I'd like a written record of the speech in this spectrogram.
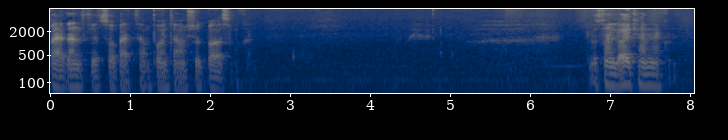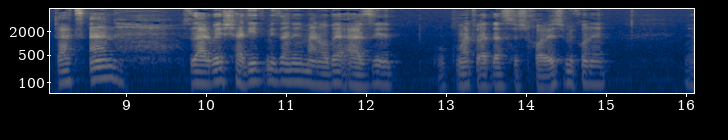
بعدا که صحبت هم point هم شد باز می‌کنم. لطفا like هم نکن. قطعا ضربه شدید می‌زنه منابع ارزی حکومت رو از دستش خارج می‌کنه و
